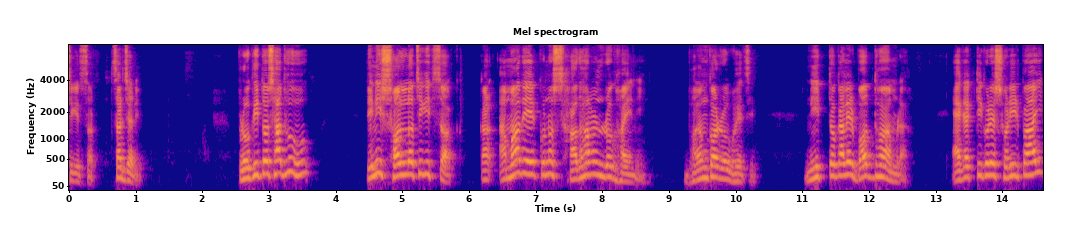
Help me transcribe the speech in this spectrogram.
চিকিৎসক সার্জারি প্রকৃত সাধু, তিনি শল্য চিকিৎসক। কারণ আমাদের কোনো সাধারণ রোগ হয়নি। ভয়ঙ্কর রোগ হয়েছে। নিত্যকালের বদ্ধ আমরা। এক একটি করে শরীর পাই,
